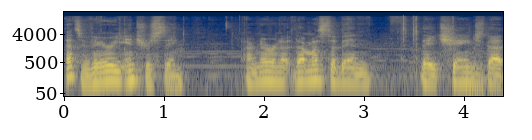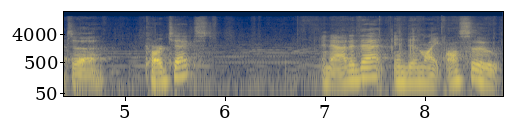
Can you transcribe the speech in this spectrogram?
That's very interesting. I've never that must have been they changed that uh, card text and added that, and then like also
